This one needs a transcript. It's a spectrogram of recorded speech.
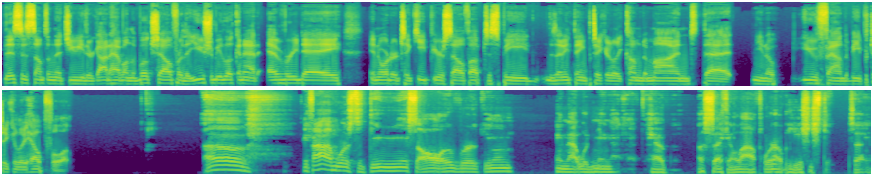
This is something that you either got to have on the bookshelf or that you should be looking at every day in order to keep yourself up to speed. Does anything particularly come to mind that you know you've found to be particularly helpful? Uh, if I was to do this all over again, and that would mean I'd have to have a second life where I was just saying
